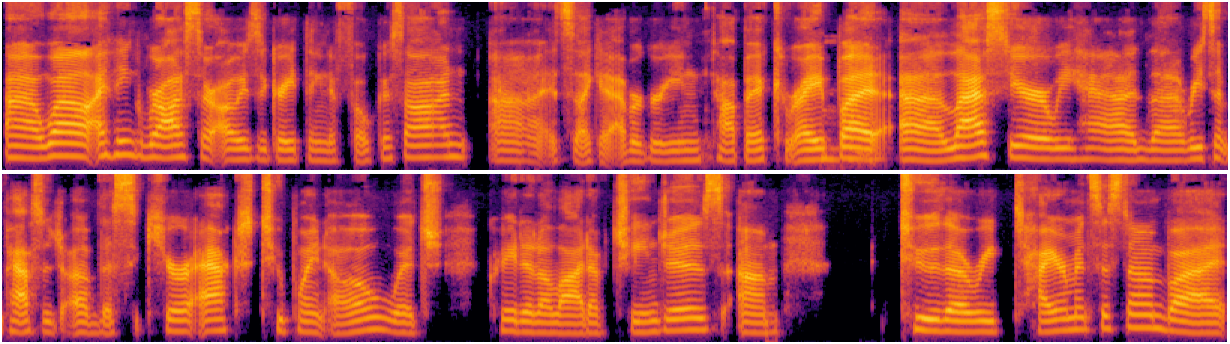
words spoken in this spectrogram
Uh, well, I think Roths are always a great thing to focus on. Uh, it's like an evergreen topic, right? Mm-hmm. But uh, last year we had the recent passage of the Secure Act 2.0, which created a lot of changes. Um, to the retirement system, but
